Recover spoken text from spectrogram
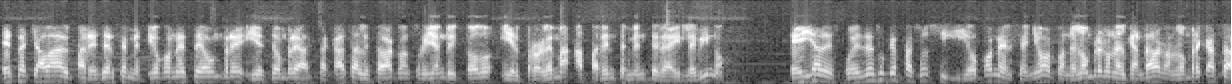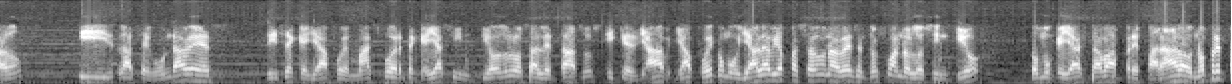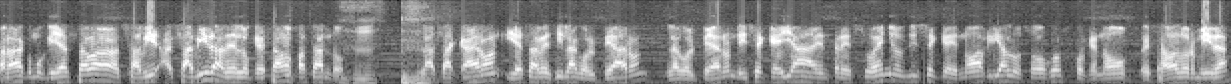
Esta chava al parecer se metió con este hombre y este hombre hasta casa le estaba construyendo y todo y el problema aparentemente de ahí le vino. Ella después de eso que pasó siguió con el señor, con el hombre con el que andaba, con el hombre casado y la segunda vez dice que ya fue más fuerte, que ella sintió los aletazos y que ya, ya fue como ya le había pasado una vez, entonces cuando lo sintió, como que ya estaba preparada, o no preparada, como que ya estaba sabida, de lo que estaba pasando. La sacaron y esa vez sí la golpearon, la golpearon, dice que ella entre sueños dice que no abría los ojos porque no estaba dormida,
